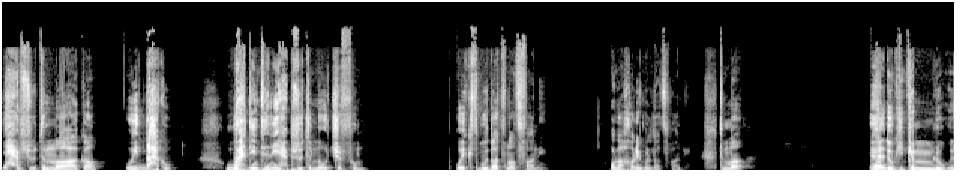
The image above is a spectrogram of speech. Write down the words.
يحبسوا تما هكا ويضحكوا. وواحدين تاني يحبسوا تما وتشفهم ويكتبوا that's not funny والآخر يقول that's funny تما هادوك يكملوا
